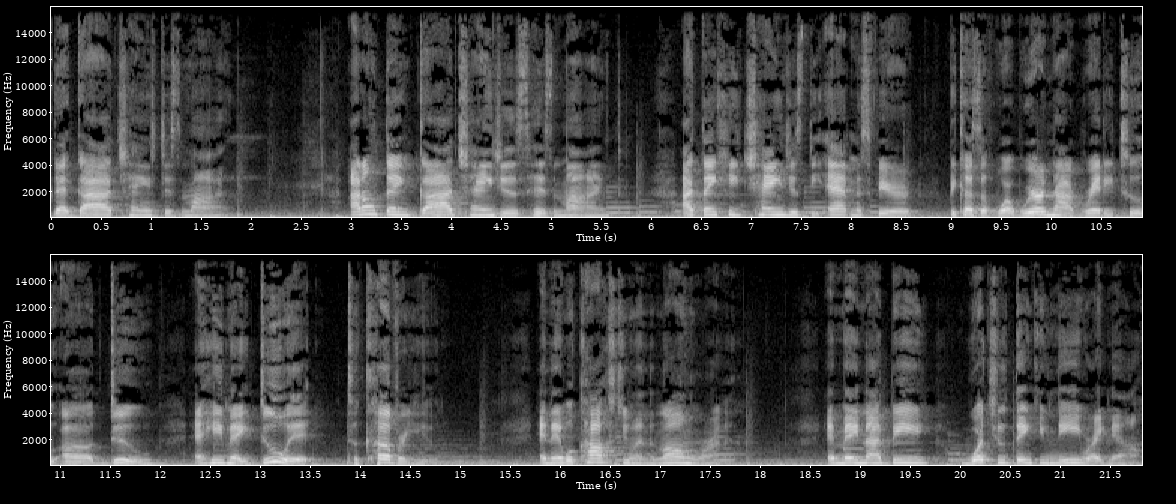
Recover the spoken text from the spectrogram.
that God changed his mind. I don't think God changes his mind. I think he changes the atmosphere because of what we're not ready to uh, do, and he may do it to cover you. And it will cost you in the long run. It may not be what you think you need right now,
